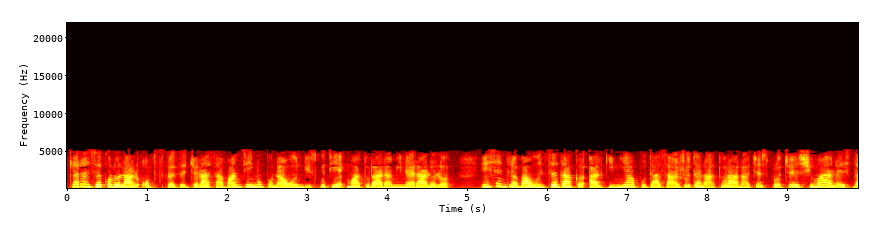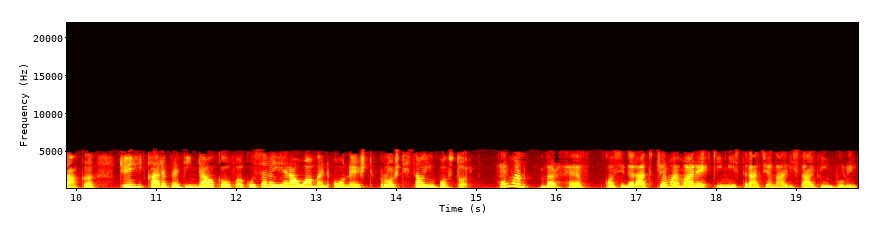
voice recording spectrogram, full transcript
Chiar în secolul al XVIII-lea, savanții nu puneau în discuție maturarea mineralelor. Ei se întrebau însă dacă alchimia putea să ajute natura în acest proces și mai ales dacă cei care pretindeau că o făcuseră erau oameni onești, proști sau impostori. Hermann Berhev considerat cel mai mare chimist raționalist al timpului,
